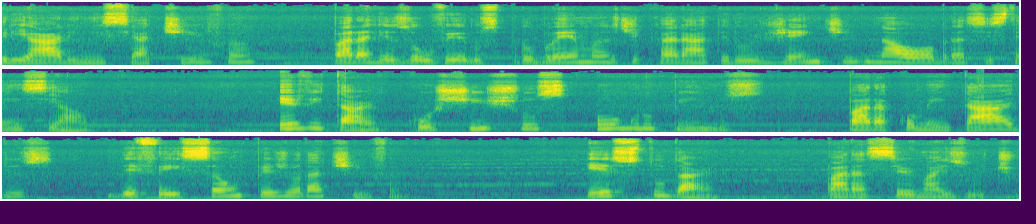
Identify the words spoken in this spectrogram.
criar iniciativa para resolver os problemas de caráter urgente na obra assistencial. Evitar cochichos ou grupinhos para comentários de feição pejorativa. Estudar para ser mais útil.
